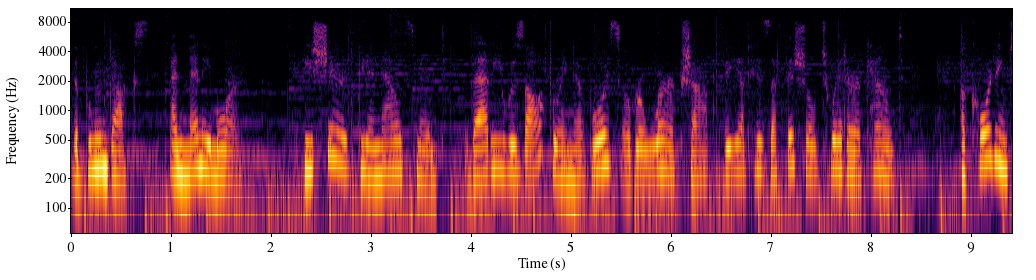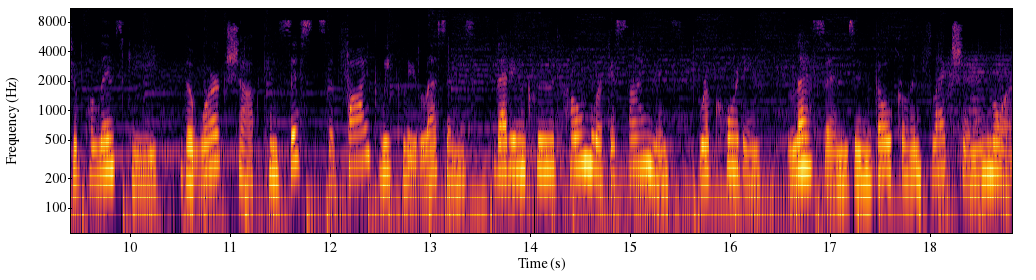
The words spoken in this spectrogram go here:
The Boondocks, and many more. He shared the announcement that he was offering a voiceover workshop via his official Twitter account. According to Polinsky, the workshop consists of five weekly lessons that include homework assignments, recording, lessons in vocal inflection and more.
